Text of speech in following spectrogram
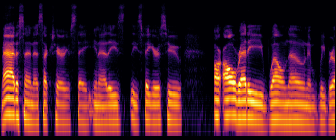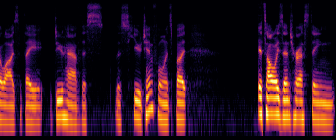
Madison as Secretary of State, you know, these these figures who are already well known and we realize that they do have this this huge influence, but it's always interesting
